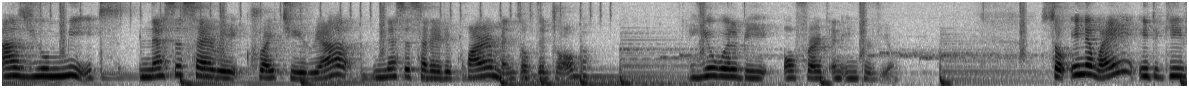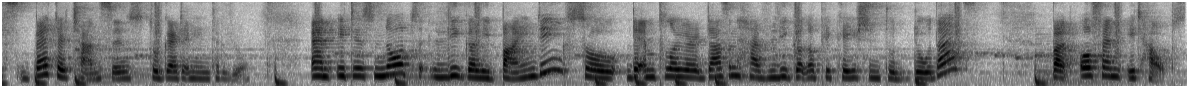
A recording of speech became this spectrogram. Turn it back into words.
as you meet necessary criteria necessary requirements of the job you will be offered an interview. So in a way it gives better chances to get an interview. And it is not legally binding so the employer doesn't have legal obligation to do that but often it helps.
